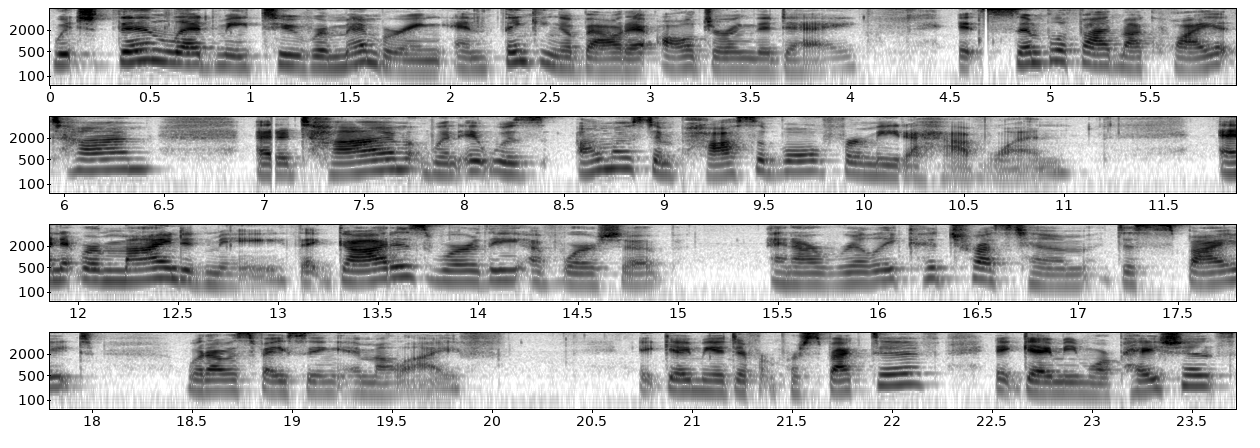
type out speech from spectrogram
which then led me to remembering and thinking about it all during the day. It simplified my quiet time at a time when it was almost impossible for me to have one. And it reminded me that God is worthy of worship and I really could trust Him despite what I was facing in my life. It gave me a different perspective, it gave me more patience,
